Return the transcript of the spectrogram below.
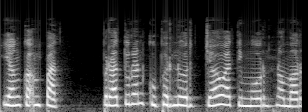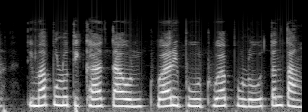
Yang keempat, Peraturan Gubernur Jawa Timur Nomor 53 Tahun 2020 tentang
